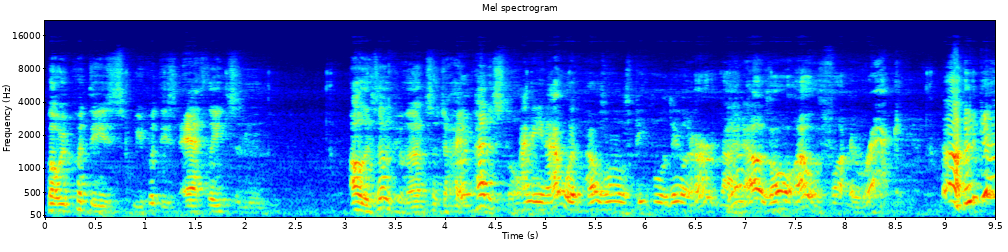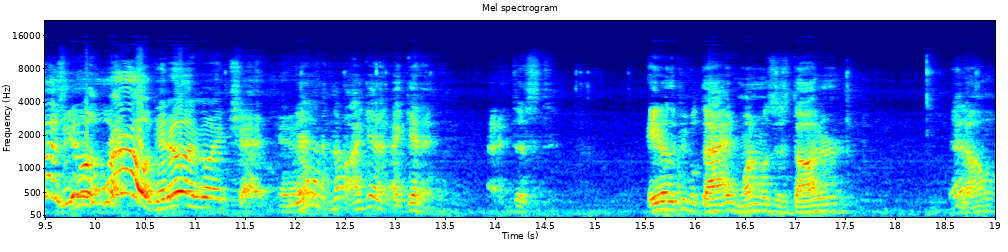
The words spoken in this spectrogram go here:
But we put these we put these athletes and all these other people on such a high pedestal. I mean, I would, I was one of those people doing hurt died. I was all, I was fucking wreck. Oh, guys, you know, the Well, world, you know. I'm like, shit, you know. yeah, no, I get it. I get it. I just eight other people died. One was his daughter. You know,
